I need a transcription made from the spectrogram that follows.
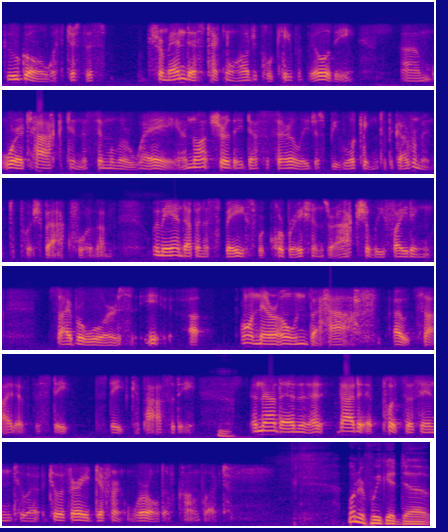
Google with just this tremendous technological capability um, were attacked in a similar way, I'm not sure they'd necessarily just be looking to the government to push back for them. We may end up in a space where corporations are actually fighting cyber wars uh, on their own behalf outside of the state state capacity, hmm. and that, that that puts us into a to a very different world of conflict. I wonder if we could uh,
